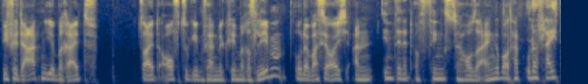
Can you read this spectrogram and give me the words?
wie viel Daten ihr bereit seid aufzugeben für ein bequemeres Leben oder was ihr euch an Internet of Things zu Hause eingebaut habt. Oder vielleicht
